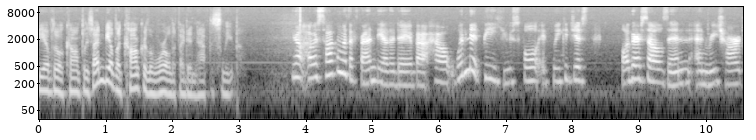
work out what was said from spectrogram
be able to accomplish. I'd be able to conquer the world if I didn't have to sleep. You know, I was talking with a friend the other day about how wouldn't it be useful if we could just plug ourselves in and recharge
